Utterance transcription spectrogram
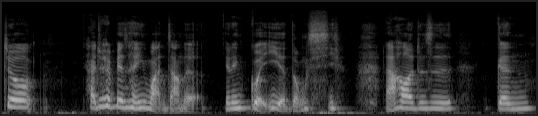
就它就会变成一碗长得。有点诡异的东西，然后就是跟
